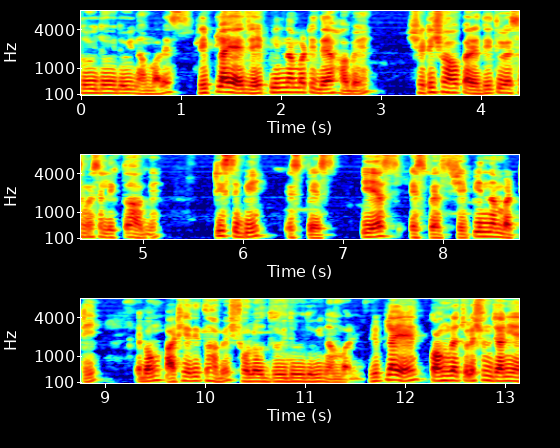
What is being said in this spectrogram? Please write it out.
দুই দুই দুই নাম্বারে। রিপ্লাইয়ে যে পিন নাম্বারটি দেওয়া হবে, সেটি সহকারে দ্বিতীয় এস এম এস লিখতে হবে টিসিবি স্পেস ইএস স্পেস সেই পিন নাম্বারটি এবং পাঠিয়ে দিতে হবে ষোলো দুই দুই দুই নাম্বারে। রিপ্লাইয়ে কংগ্রাচুলেশন জানিয়ে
